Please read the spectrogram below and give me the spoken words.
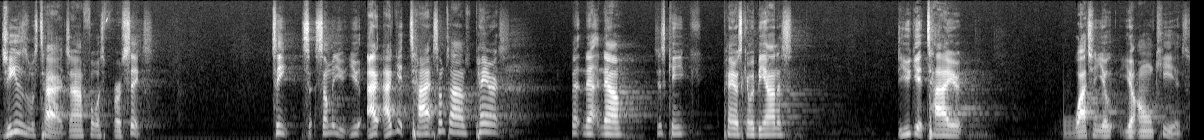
Jesus was tired, John 4, verse 6. See, some of you, you I, I get tired. Sometimes parents, now, now, just can you, parents, can we be honest? Do you get tired watching your, your own kids?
